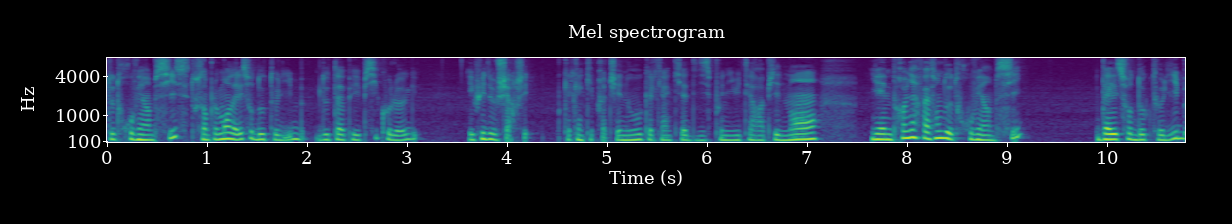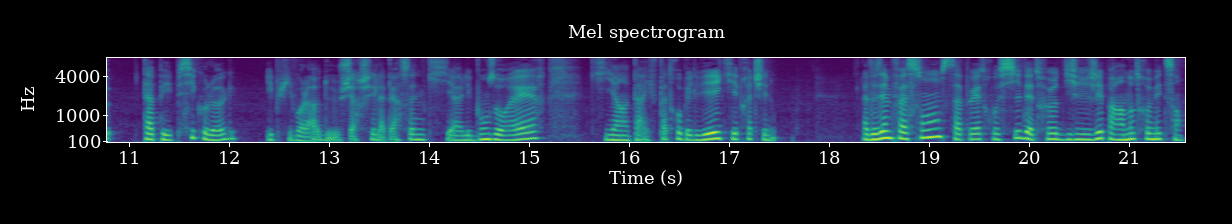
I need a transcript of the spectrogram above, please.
de trouver un psy, c'est tout simplement d'aller sur Doctolib, de taper psychologue et puis de chercher quelqu'un qui est près de chez nous, quelqu'un qui a des disponibilités rapidement. Il y a une première façon de trouver un psy, d'aller sur Doctolib, taper psychologue et puis voilà, de chercher la personne qui a les bons horaires, qui a un tarif pas trop élevé, qui est près de chez nous. La deuxième façon, ça peut être aussi d'être dirigé par un autre médecin.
